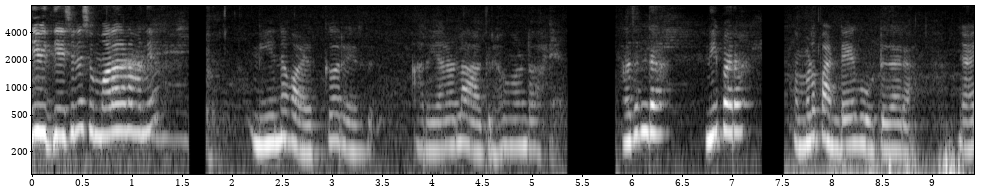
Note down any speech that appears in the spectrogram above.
നീ വിദ്യേച്ചിനെ ചുമ്മാതെ കാണാൻ വന്നേ? നീ എന്നെ വഴക്ക് പറയരുത്. അറിയാനുള്ള ആഗ്രഹം കൊണ്ടാ. അതെന്താ? നീ പറ. നമ്മൾ പണ്ടേ കൂട്ടുകാരാ. ഞാൻ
